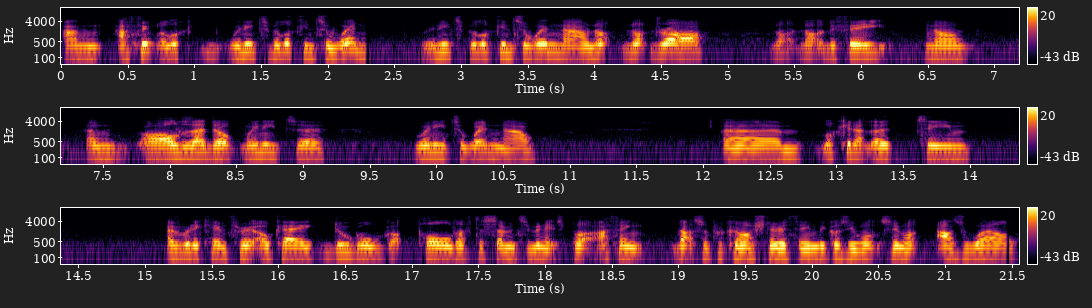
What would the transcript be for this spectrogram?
and I think we look we need to be looking to win. We need to be looking to win now, not not draw, not not defeat. You know, and oh, hold his head up. We need to we need to win now. Um, looking at the team, everybody came through okay. Dougall got pulled after 70 minutes, but I think that's a precautionary thing because he wants him as well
